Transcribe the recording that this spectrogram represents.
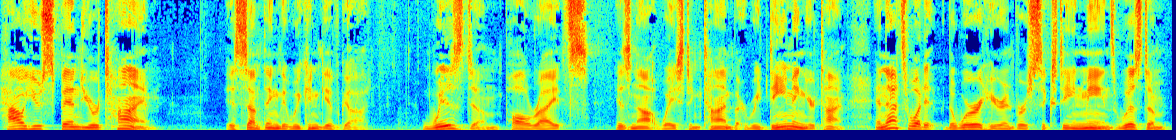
how you spend your time, is something that we can give God. Wisdom, Paul writes, is not wasting time, but redeeming your time. And that's what it, the word here in verse 16 means wisdom,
